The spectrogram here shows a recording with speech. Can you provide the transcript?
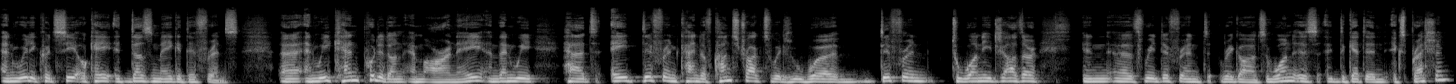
and really could see, okay, it does make a difference. Uh, and we can put it on mRNA. And then we had eight different kind of constructs which were different to one each other in uh, three different regards. One is to get an expression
